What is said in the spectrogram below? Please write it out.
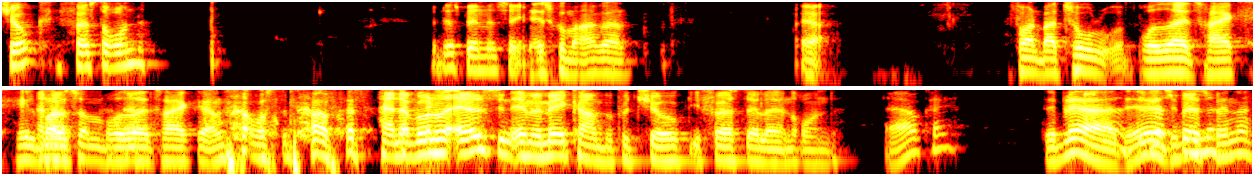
choke i første runde. Det bliver spændende at se. Det er sgu meget godt. Ja. Får han bare to brødre i træk. Helt Han har- voldsomme brødre ja. i træk. Austin Hubbard. Han har vundet alle sine MMA-kampe på choke i første eller anden runde. Ja, okay. Det bliver, det, det, bliver det bliver spændende.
